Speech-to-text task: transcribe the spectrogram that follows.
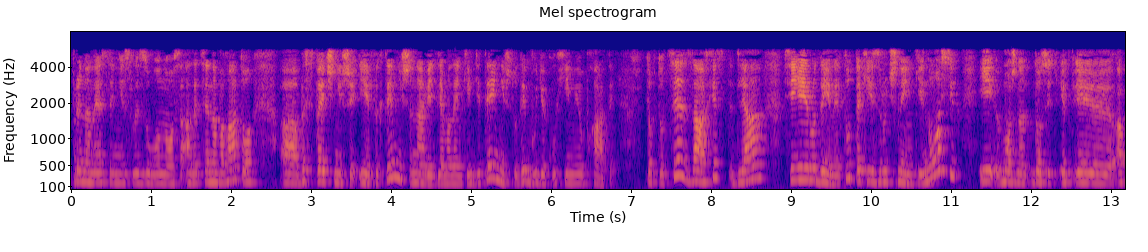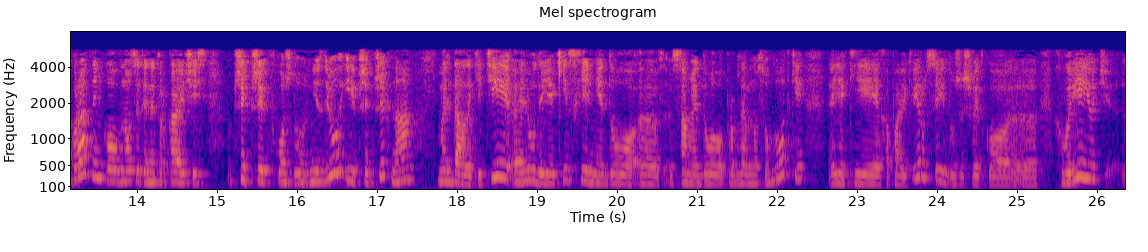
при нанесенні слизу носа, але це набагато безпечніше і ефективніше навіть для маленьких дітей, ніж туди будь-яку хімію пхати. Тобто це захист для всієї родини. Тут такий зручненький носик, і можна досить е, е, акуратненько вносити, не торкаючись пшик-пшик в кожну ніздрю і пшик-пшик на мигдалики. Ті е, люди, які схильні до е, саме до проблем носоглотки, е, які хапають віруси і дуже швидко е, хворіють. е,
